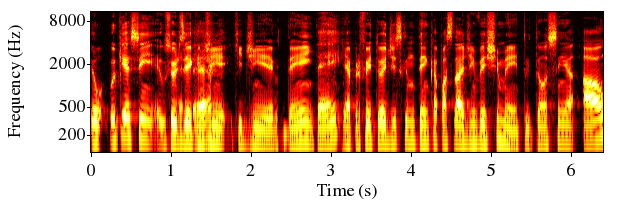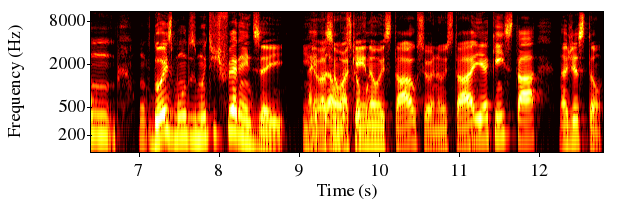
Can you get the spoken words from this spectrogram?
Eu, porque, assim, o senhor dizer que, é, dinhe que dinheiro tem, tem, e a prefeitura diz que não tem capacidade de investimento. Então, assim, há um, um dois mundos muito diferentes aí em ah, relação então, a quem não está, o senhor não está, e a quem está na gestão.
